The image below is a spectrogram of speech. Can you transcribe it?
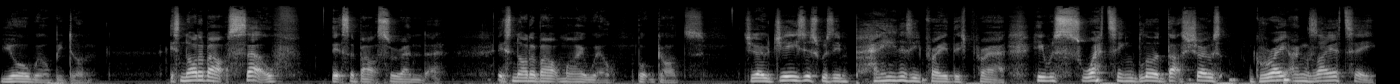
your will be done. It's not about self, it's about surrender. It's not about my will, but God's. Do you know, Jesus was in pain as he prayed this prayer. He was sweating blood. That shows great anxiety.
